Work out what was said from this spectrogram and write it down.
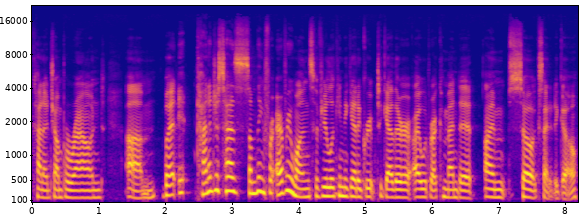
kind of jump around. Um, but it kind of just has something for everyone. So if you're looking to get a group together, I would recommend it. I'm so excited to go.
